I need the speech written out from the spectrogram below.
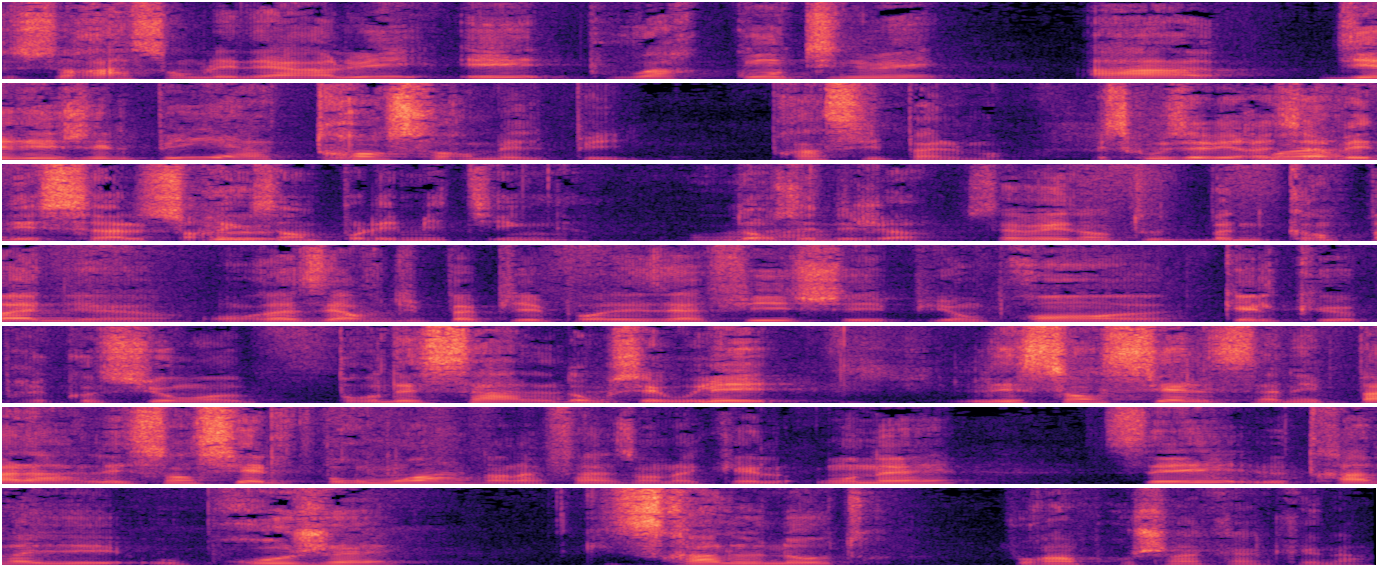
de se rassembler derrière lui et pouvoir continuer à diriger le pays, à transformer le pays, principalement. Est-ce que vous avez réservé des salles, par exemple, pour les meetings d'ores et déjà Vous savez, dans toute bonne campagne, euh, on réserve du papier pour les affiches et puis on prend euh, quelques précautions euh, pour des salles. Donc c'est oui. Mais l'essentiel, ça n'est pas là. L'essentiel, pour moi, dans la phase dans laquelle on est, c'est de travailler au projet qui sera le nôtre pour un prochain quinquennat.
